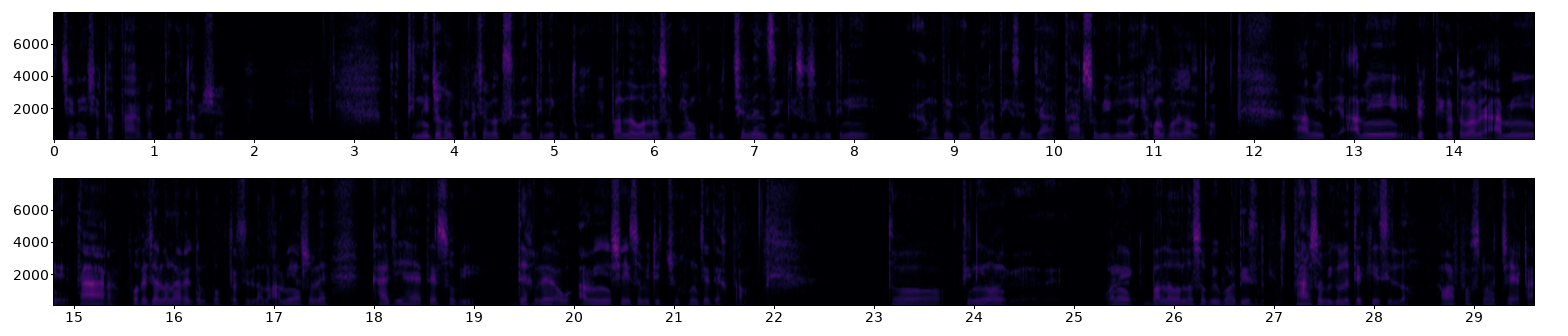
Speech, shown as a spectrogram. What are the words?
ইচ্ছে নেই, সেটা তার ব্যক্তিগত বিষয়। তো তিনি যখন পরিচালক ছিলেন, তিনি কিন্তু খুবই ভালো ভালো ছবি এবং খুবই চ্যালেঞ্জিং কিছু ছবি তিনি আমাদেরকে উপহার দিয়েছেন, যা তার ছবিগুলো এখন পর্যন্ত আমি আমি ব্যক্তিগতভাবে আমি তার পরিচালনার একজন ভক্ত ছিলাম। আমি আসলে কাজী হায়াতের ছবি দেখলে আমি সেই ছবিটি চোখ মুজে দেখতাম। তো তিনি অনেক ভালো ভালো ছবি উপহার দিয়েছেন, কিন্তু তার ছবিগুলোতে কে ছিল? আমার প্রশ্ন হচ্ছে এটা।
